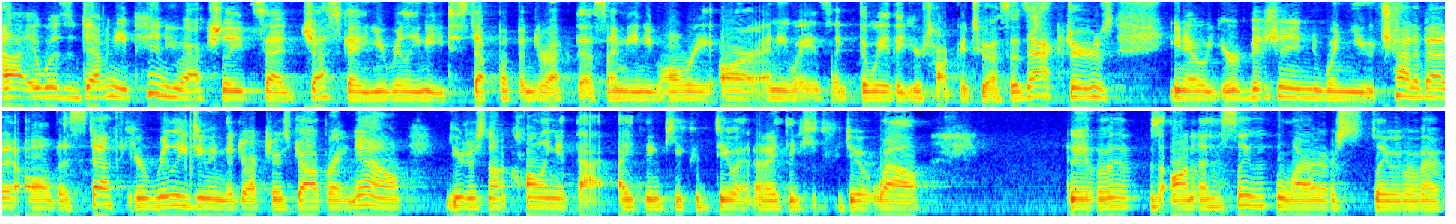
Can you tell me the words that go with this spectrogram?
uh, it was Devanny Pinn who actually said, Jessica, you really need to step up and direct this. I mean, you already are, anyways, like the way that you're talking to us as actors, you know, your vision when you chat about it, all this stuff, you're really doing the director's job right now. You're just not calling it that. I think you could do it, and I think you could do it well. It was honestly largely with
